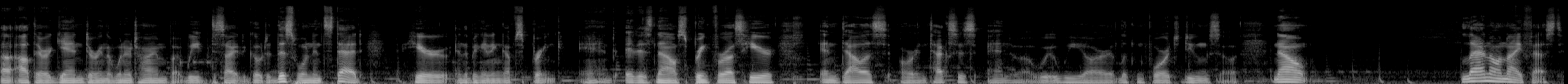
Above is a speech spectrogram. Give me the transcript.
uh, out there again during the wintertime, but we decided to go to this one instead here in the beginning of spring. And it is now spring for us here in Dallas or in Texas, and uh, we, we are looking forward to doing so. Now, LAN All Night Fest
